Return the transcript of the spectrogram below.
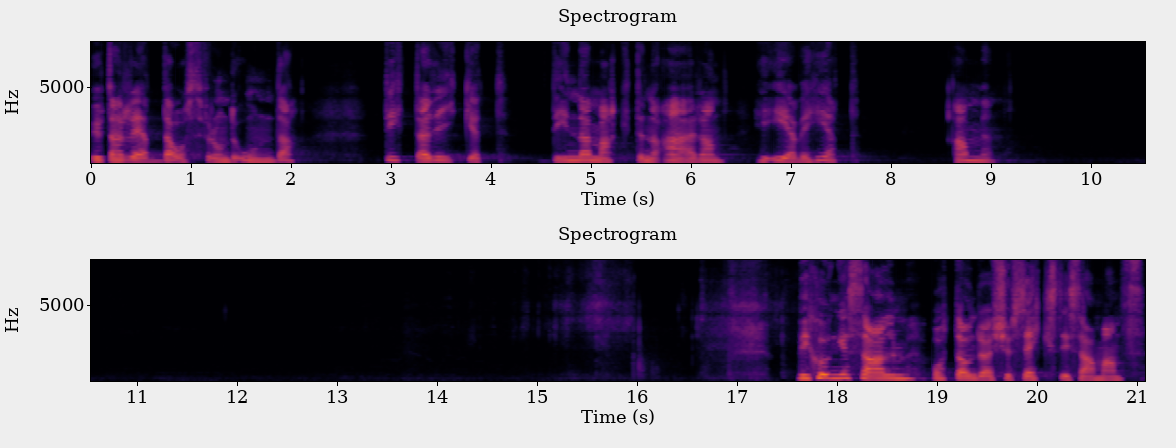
utan rädda oss från det onda. Ditt är riket, din är makten och äran i evighet. Amen. Vi sjunger psalm 826 tillsammans.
